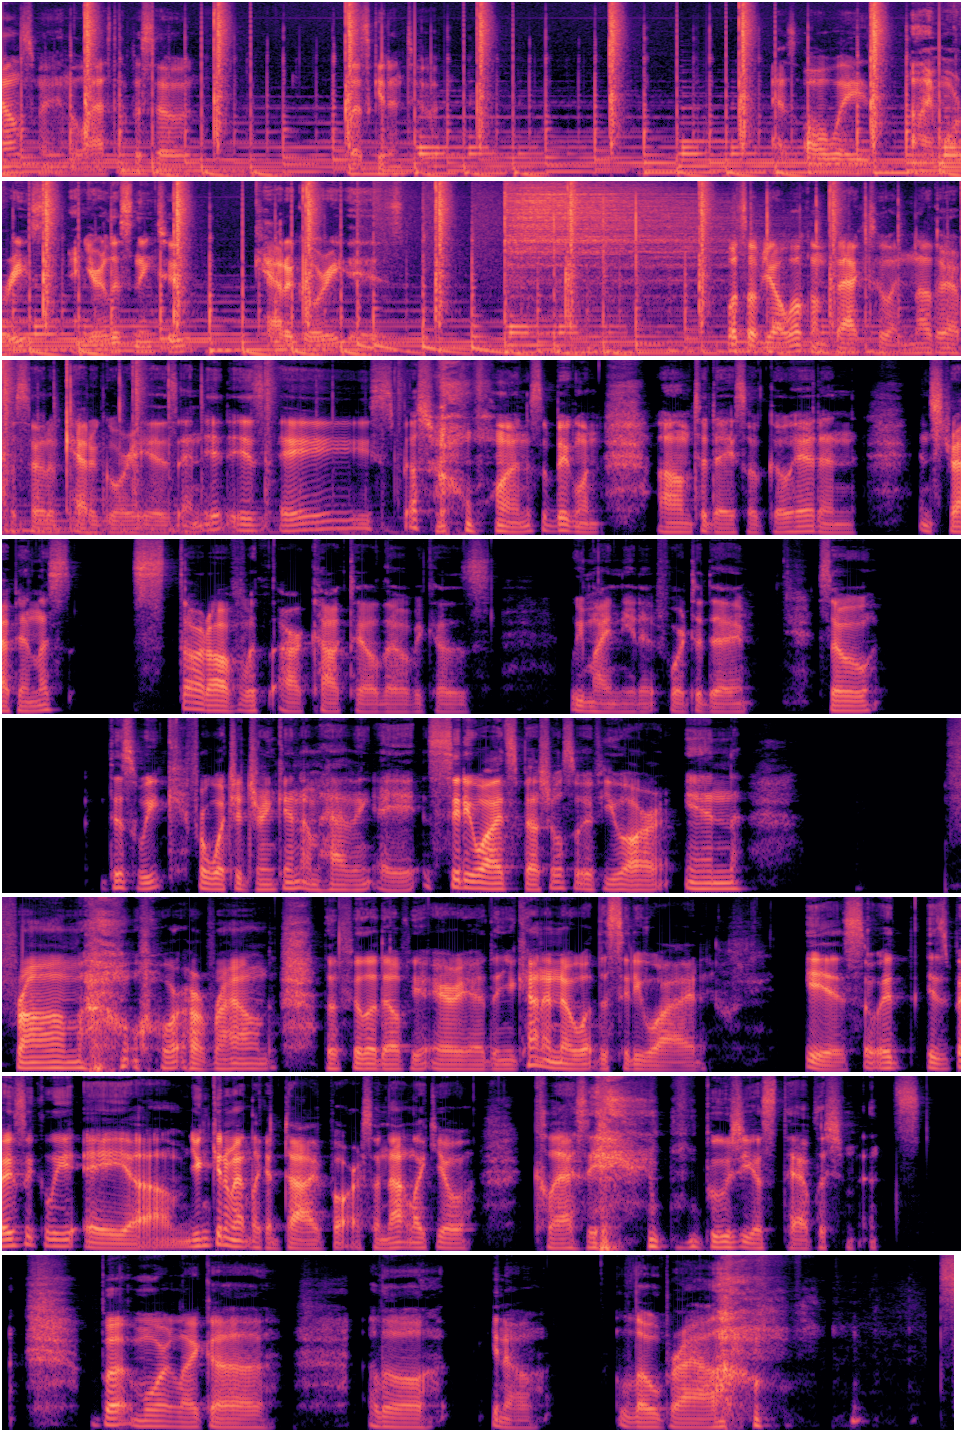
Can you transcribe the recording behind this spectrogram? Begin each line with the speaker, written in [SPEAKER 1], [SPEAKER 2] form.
[SPEAKER 1] announcement in the last episode. Let's get into it. As always, I'm Maurice, and you're listening to Category Is. What's up, y'all? Welcome back to another episode of Category Is, and it is a special one. It's a big one um, today, so go ahead and and strap in. Let's start off with our cocktail though, because we might need it for today. So this week for what you're drinking, I'm having a citywide special. So if you are in from or around the Philadelphia area, then you kind of know what the citywide is. So it is basically a um, you can get them at like a dive bar, so not like your classy bougie establishments, but more like a a little you know lowbrow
